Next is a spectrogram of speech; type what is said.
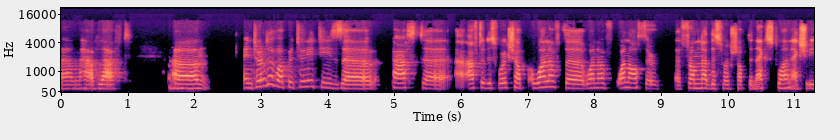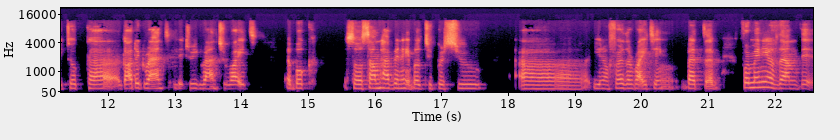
um, have left. Mm-hmm. Um, in terms of opportunities uh, past uh, after this workshop, one of the one of one author uh, from not this workshop, the next one actually took uh, got a grant, literary grant to write a book. So some have been able to pursue, uh, you know, further writing, but uh, for many of them, they,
